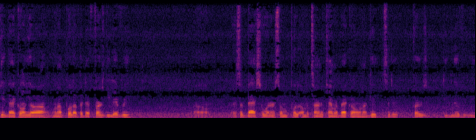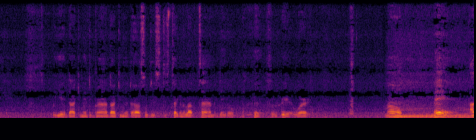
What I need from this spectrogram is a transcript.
get back on y'all when I pull up at that first delivery. Um, it's a batch order, so I'm gonna, pull, I'm gonna turn the camera back on when I get to the first delivery. But yeah, document the grind, document the hustle. Just just taking a lot of time today though, for real work. No, man, I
